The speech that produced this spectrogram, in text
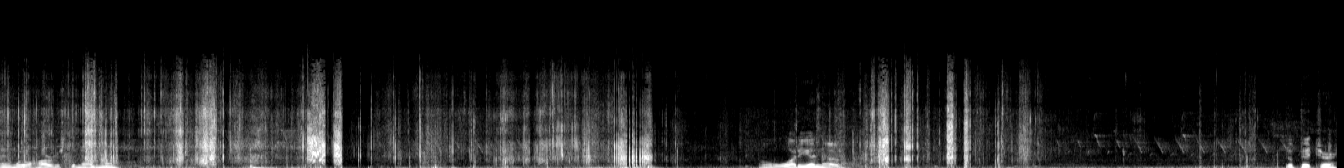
And we'll harvest another one. Well, what do you know? The picture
